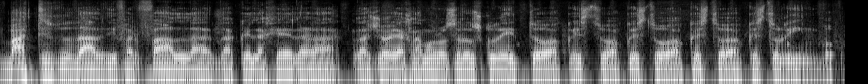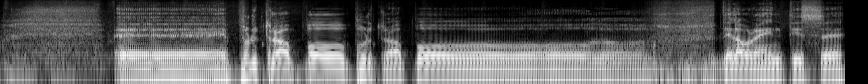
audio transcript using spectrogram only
battito totale di farfalla da quella che era la, la gioia clamorosa dello scudetto a questo, a questo, a questo, a questo limbo. Eh, purtroppo, purtroppo De Laurentiis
